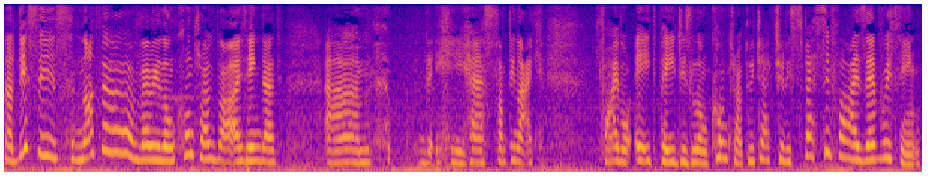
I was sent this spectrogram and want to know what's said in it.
Now this is not a very long contract, but I think that um, he has something like five or eight pages long contract which actually specifies everything.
